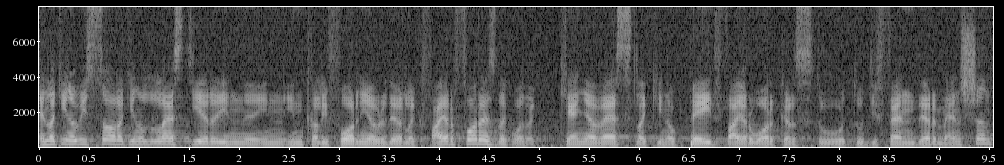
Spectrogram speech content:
And like you know, we saw like you know last year in in, in California where there were like fire forests, like what like Kanye West, like you know, paid fire workers to to defend their mansion.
